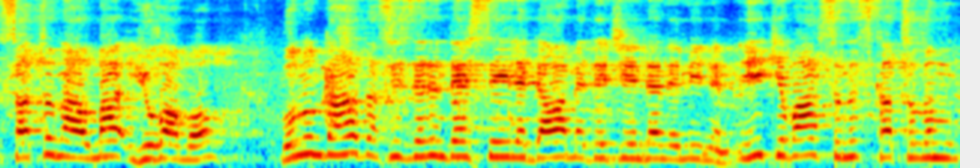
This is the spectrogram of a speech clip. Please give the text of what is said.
satın alma yuvam ol. Bunun daha da sizlerin desteğiyle devam edeceğinden eminim. İyi ki varsınız. Katılım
